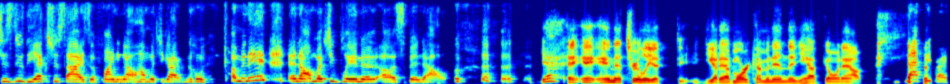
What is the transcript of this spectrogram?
Just do the exercise of finding out how much you got going coming in and how much you plan to uh, spend out. yeah, and, and, that's really it. You got to have more coming in than you have going out. exactly right.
